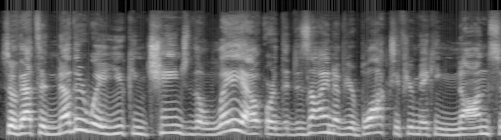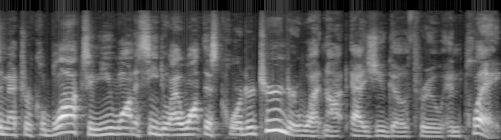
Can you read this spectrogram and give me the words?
So that's another way you can change the layout or the design of your blocks if you're making non-symmetrical blocks and you want to see, do I want this quarter turned or whatnot as you go through and play.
